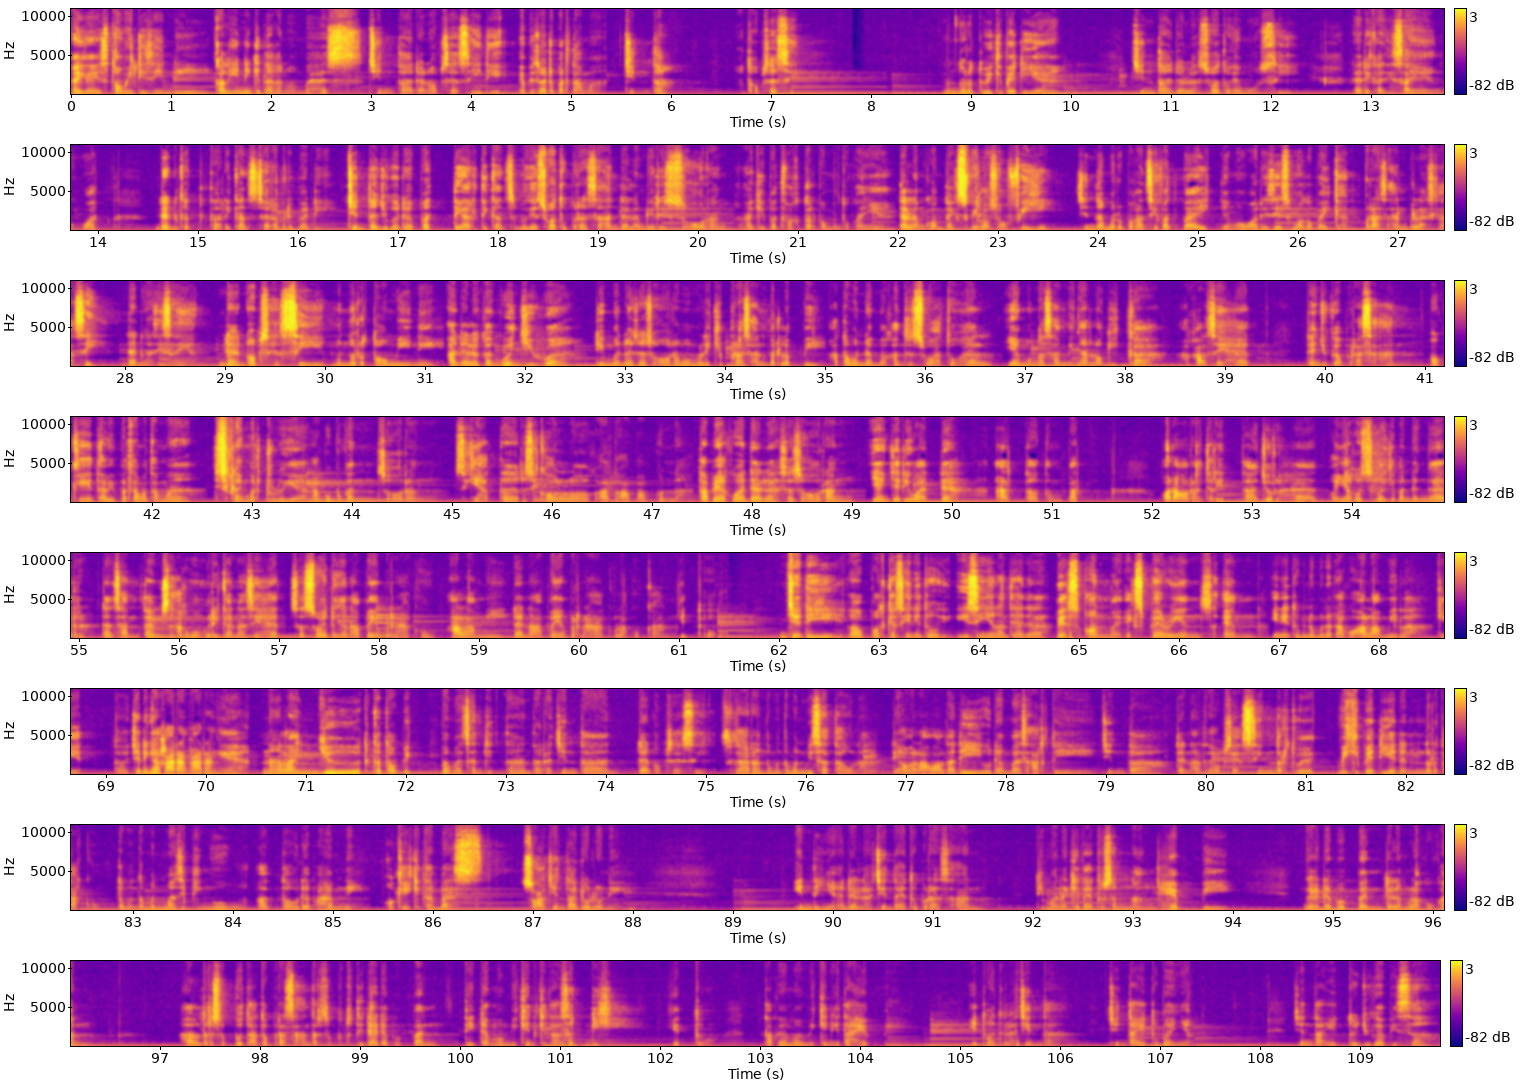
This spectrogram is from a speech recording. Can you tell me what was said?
Hai guys, Tommy di sini. Kali ini kita akan membahas cinta dan obsesi di episode pertama. Cinta atau obsesi? Menurut Wikipedia, cinta adalah suatu emosi dari kasih sayang yang kuat dan ketertarikan secara pribadi. Cinta juga dapat diartikan sebagai suatu perasaan dalam diri seseorang akibat faktor pembentukannya. Dalam konteks filosofi, cinta merupakan sifat baik yang mewarisi semua kebaikan, perasaan belas kasih, dan kasih sayang. Dan obsesi menurut Tommy ini adalah gangguan jiwa di mana seseorang memiliki perasaan berlebih atau mendambakan sesuatu hal yang mengesampingkan logika, akal sehat, dan juga perasaan. Oke, tapi pertama-tama disclaimer dulu ya, aku bukan seorang psikiater, psikolog, atau apa pun lah. Tapi aku adalah seseorang yang jadi wadah atau tempat orang-orang cerita, curhat. Pokoknya aku sebagai pendengar dan sometimes aku memberikan nasihat sesuai dengan apa yang pernah aku alami dan apa yang pernah aku lakukan gitu. Jadi uh, podcast ini tuh isinya nanti adalah based on my experience and ini tuh bener-bener aku alami lah gitu gitu. Jadi nggak karang-karang ya. Nah lanjut ke topik pembahasan kita antara cinta dan obsesi. Sekarang teman-teman bisa tahu lah. Di awal-awal tadi udah bahas arti cinta dan arti obsesi menurut Wikipedia dan menurut aku. Teman-teman masih bingung atau udah paham nih? Oke kita bahas soal cinta dulu nih. Intinya adalah cinta itu perasaan di mana kita itu senang happy nggak ada beban dalam melakukan hal tersebut atau perasaan tersebut itu tidak ada beban, tidak membuat kita sedih gitu, tapi membuat kita happy. Itu adalah cinta. Cinta itu banyak. Cinta itu juga bisa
